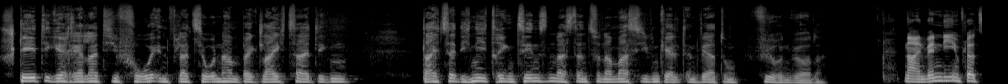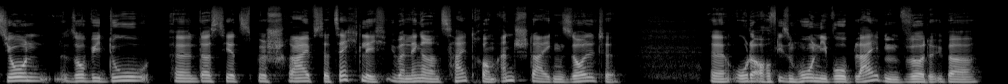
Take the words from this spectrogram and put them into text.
stetige, relativ hohe Inflation haben bei gleichzeitigen gleichzeitig niedrigen Zinsen, was dann zu einer massiven Geldentwertung führen würde. Nein, wenn die Inflation, so wie du äh, das jetzt beschreibst, tatsächlich über einen längeren Zeitraum ansteigen sollte äh, oder auch auf diesem hohen Niveau bleiben würde, über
